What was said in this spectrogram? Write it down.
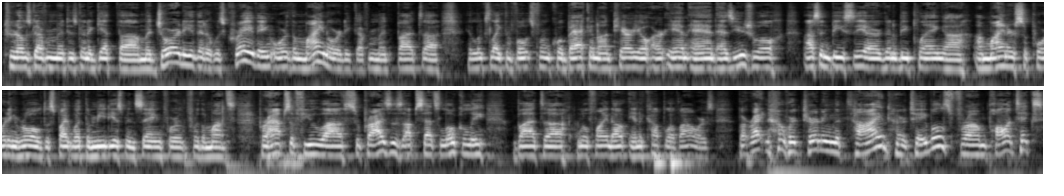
Trudeau's government is going to get the majority that it was craving or the minority government. But uh, it looks like the votes from Quebec and Ontario are in, and as usual, us in BC are going to be playing a, a minor supporting role, despite what the media's been saying for, for the months. Perhaps a few uh, surprises, upsets locally, but uh, we'll find out in a couple of hours. But right now, we're turning the tide or tables from politics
